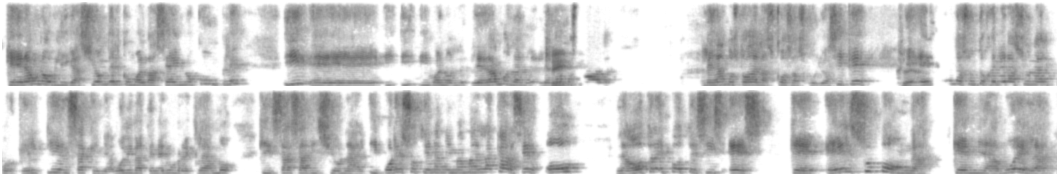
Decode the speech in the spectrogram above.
que era una obligación de él como albacea y no cumple, y, y, bueno, le damos, le, damos le damos todas las cosas, Julio. Así que es un asunto generacional porque él piensa que mi abuela iba a tener un reclamo quizás adicional y por eso tiene a mi mamá en la cárcel. O la otra hipótesis es que él suponga que mi abuela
